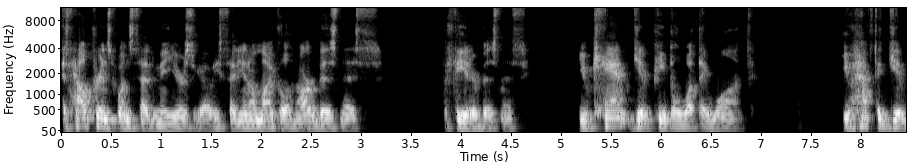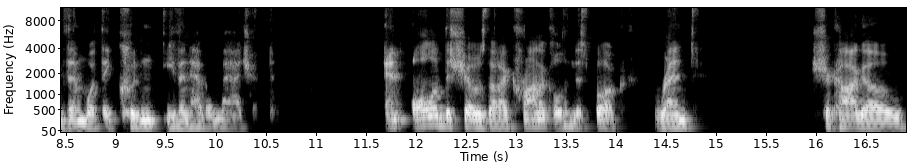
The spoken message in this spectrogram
is Hal Prince once said to me years ago. He said, You know, Michael, in our business, the theater business, you can't give people what they want. You have to give them what they couldn't even have imagined. And all of the shows that I chronicle in this book Rent, Chicago,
